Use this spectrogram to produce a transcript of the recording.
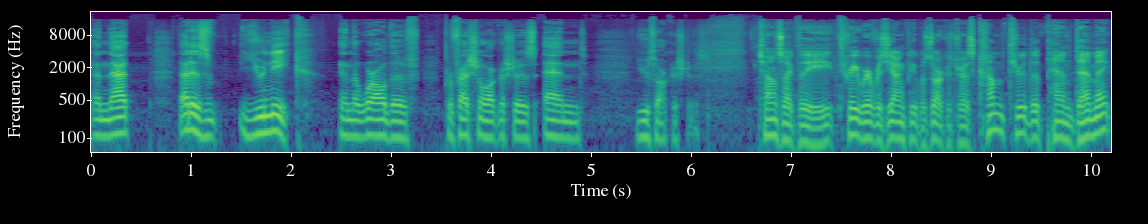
And that that is unique in the world of professional orchestras and youth orchestras. Sounds like the Three Rivers Young People's Orchestra has come through the pandemic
